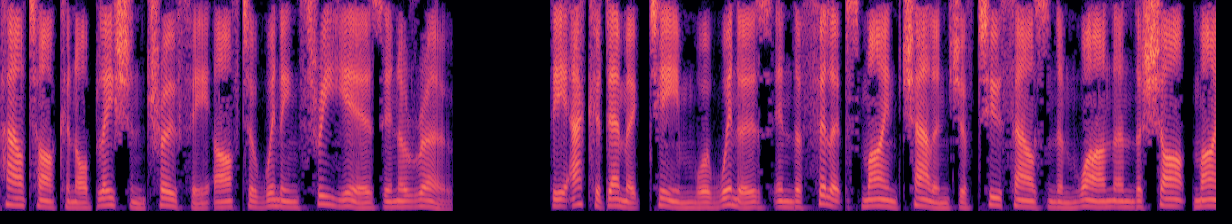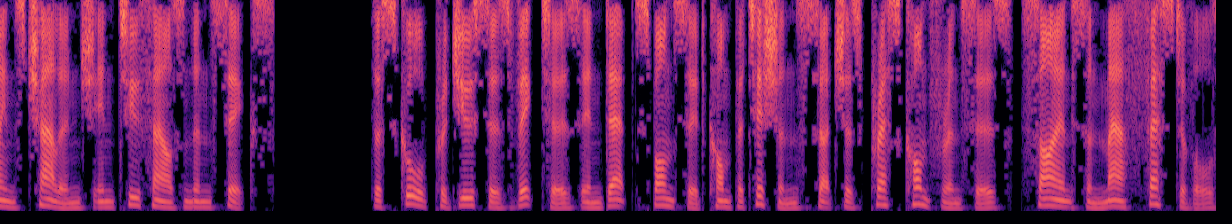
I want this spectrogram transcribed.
Pautakan Oblation Trophy after winning 3 years in a row. The academic team were winners in the Philips Mind Challenge of 2001 and the Sharp Minds Challenge in 2006. The school produces victors in DepEd-sponsored competitions such as press conferences, science and math festivals,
